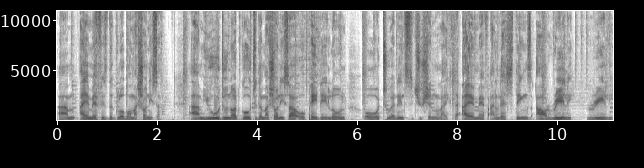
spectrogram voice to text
um, IMF is the global mashonisa. Um, you do not go to the mashonisa or payday loan or to an institution like the IMF unless things are really, really,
